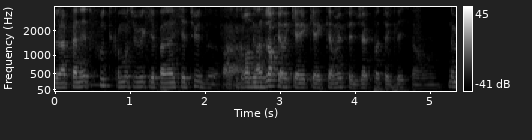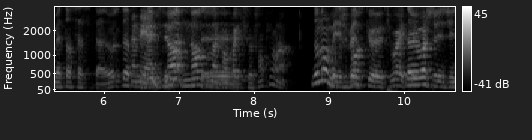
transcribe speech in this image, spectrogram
de la planète foot. Comment tu veux qu'il n'y ait pas d'inquiétude? Enfin, Le plus grand losers qui avait, qui avait quand même fait le jackpot avec Leicester. hein. Non mais attends, ça c'était un hold-up. Non, mais, mais euh, c'est non, ça, Nantes, c'est- on n'attend pas qu'il soit champion là. Non, non, mais Donc, je pense que tu vois, Non mais moi j'ai...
